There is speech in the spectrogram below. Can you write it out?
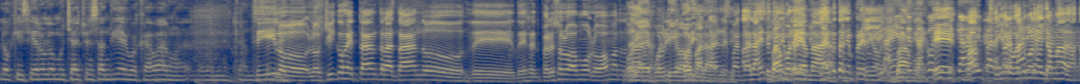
lo que hicieron los muchachos en San Diego, acabaron los dominicanos. Sí, lo- los chicos están tratando de, de pero eso lo vamos, lo vamos a tratar Por la ahorita, deportiva, ahorita, vamos para sí. para La gente, seguimiento. está en Vamos la premio, la gente está en premio. Sí. La gente Vamos. está codificada Eh, va- y para señores, voy a tomar dos llamadas.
